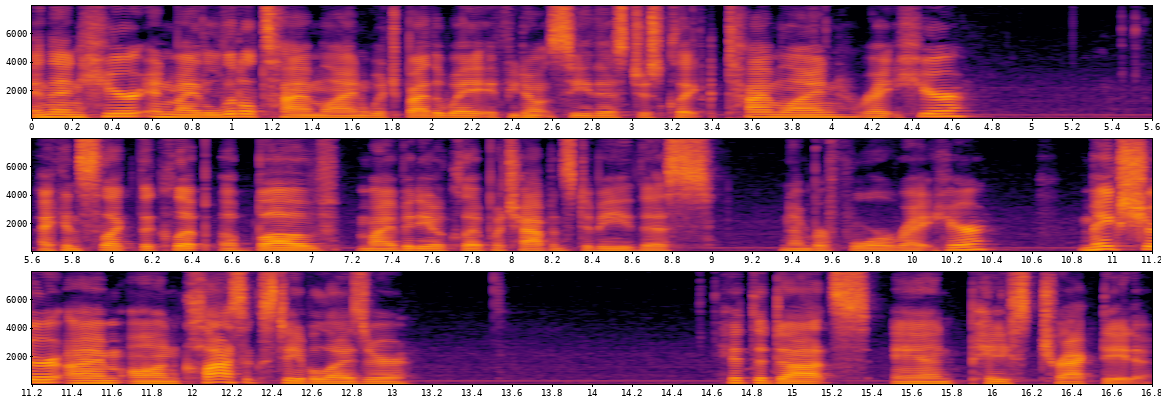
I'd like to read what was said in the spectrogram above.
And then here in my little timeline, which by the way, if you don't see this, just click timeline right here. I can select the clip above my video clip, which happens to be this number four right here. Make sure I'm on classic stabilizer, hit the dots and paste track data.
